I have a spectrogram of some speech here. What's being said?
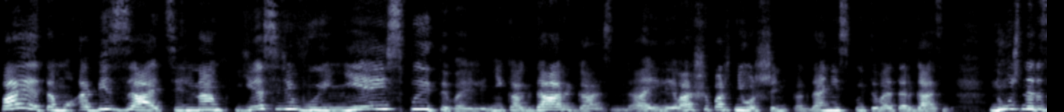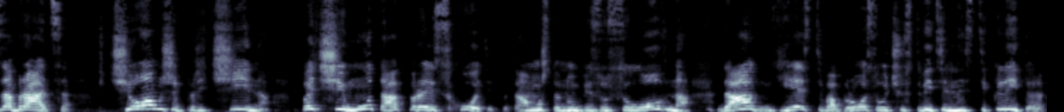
Поэтому обязательно, если вы не испытывали никогда оргазм, да, или ваша партнерша никогда не испытывает оргазм, нужно разобраться, в чем же причина, Почему так происходит? Потому что, ну, безусловно, да, есть вопрос о чувствительности клитора.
